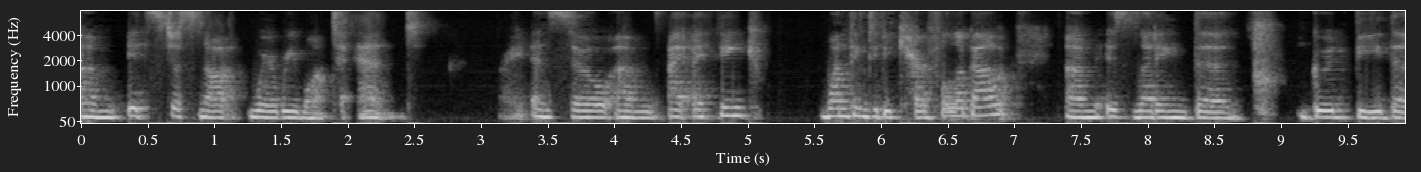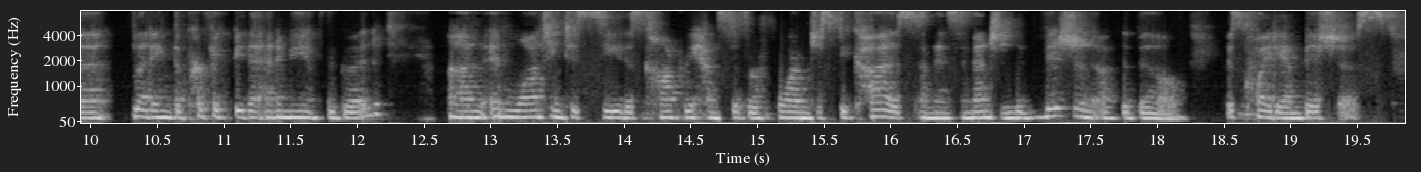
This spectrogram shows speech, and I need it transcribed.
Um, it's just not where we want to end, right? And so um, I, I think one thing to be careful about um, is letting the good be the letting the perfect be the enemy of the good um, and wanting to see this comprehensive reform just because, and as I mentioned, the vision of the bill is quite ambitious.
